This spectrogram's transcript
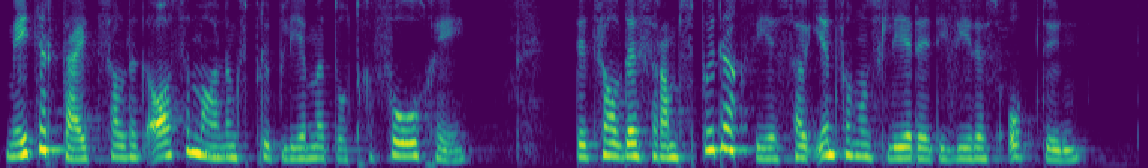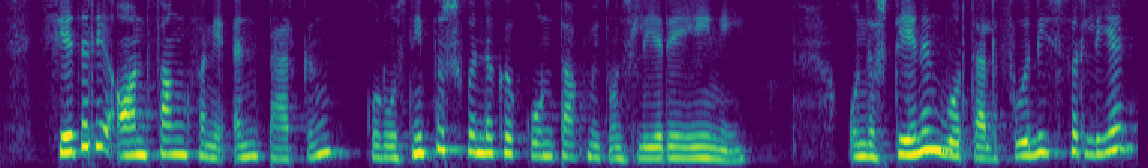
Mettertyd sal dit asemhalingsprobleme tot gevolg hê. Dit sal dus rampspoedig wees sou een van ons lede die virus opdoen. Sedert die aanvang van die inperking kon ons nie persoonlike kontak met ons lede hê nie. Ondersteuning word telefonies verleen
